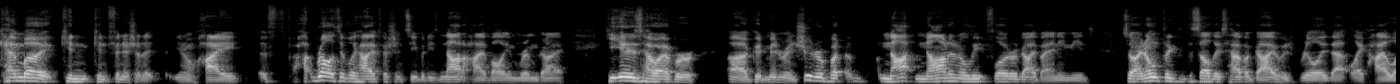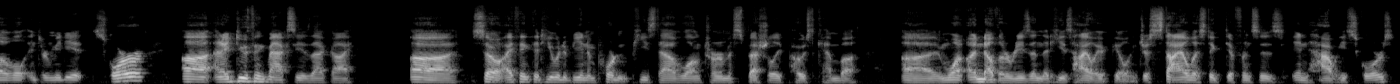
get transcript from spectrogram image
Kemba can can finish at a you know high, relatively high efficiency, but he's not a high volume rim guy. He is, however, a good mid-range shooter, but not not an elite floater guy by any means. So I don't think that the Celtics have a guy who's really that like high level intermediate scorer. Uh, and I do think Maxey is that guy. Uh, so I think that he would be an important piece to have long term, especially post Kemba. Uh, and one another reason that he's highly appealing, just stylistic differences in how he scores.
